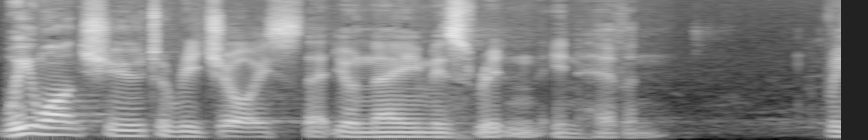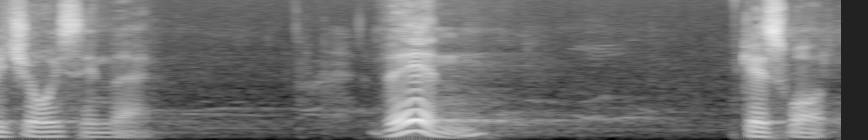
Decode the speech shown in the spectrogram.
We want you to rejoice that your name is written in heaven. Rejoice in that. Then, guess what?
